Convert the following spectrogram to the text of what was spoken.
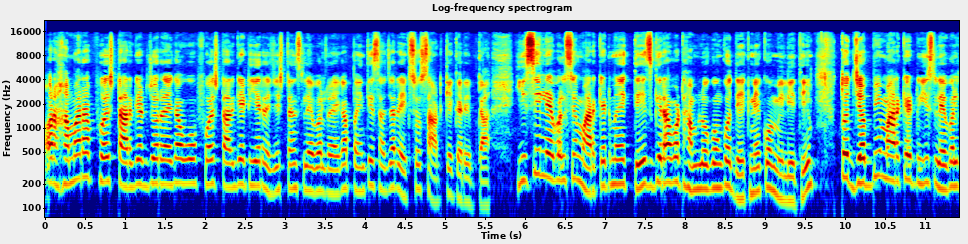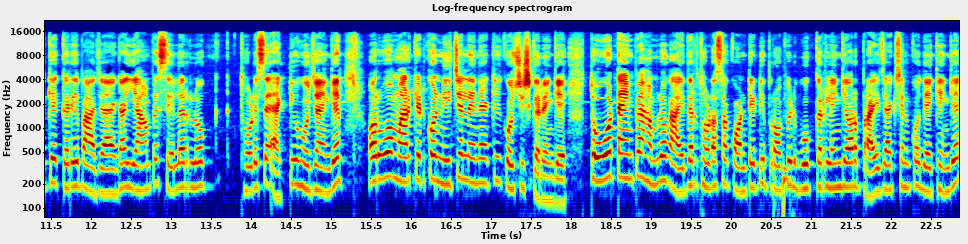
और हमारा फ़र्स्ट टारगेट जो रहेगा, वो फ़र्स्ट टारगेट ये रेजिस्टेंस लेवल रहेगा पैंतीस हज़ार एक सौ साठ के करीब का। इसी लेवल से मार्केट में एक तेज़ गिरावट हम लोगों को देखने को मिली थी। तो जब भी मार्केट इस लेवल के करीब आ जाएगा, यहाँ पर सेलर लोग थोड़े से एक्टिव हो जाएँगे और वो मार्केट को नीचे लेने की कोशिश करेंगे। तो वो टाइम पे हम लोग आइधर थोड़ा सा क्वांटिटी प्रॉफिट बुक कर लेंगे और प्राइस एक्शन को देखेंगे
